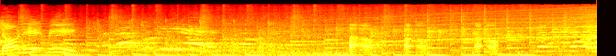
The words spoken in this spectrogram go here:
Don't hit me. Uh-oh, uh-oh, uh-oh.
